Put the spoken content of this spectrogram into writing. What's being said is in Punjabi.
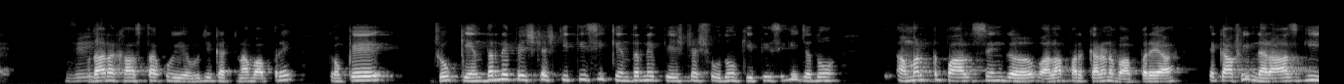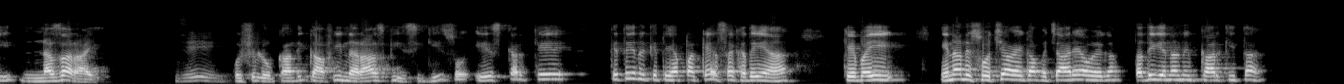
ਜੀ। ਉਦਾਹਰਨ ਖਾਸਤਾ ਕੋਈ ਇਹੋ ਜੀ ਘਟਨਾ ਵਾਪਰੇ ਕਿਉਂਕਿ ਜੋ ਕੇਂਦਰ ਨੇ ਪੇਸ਼ਕਸ਼ ਕੀਤੀ ਸੀ ਕੇਂਦਰ ਨੇ ਪੇਸ਼ਕਸ਼ ਉਦੋਂ ਕੀਤੀ ਸੀ ਕਿ ਜਦੋਂ ਅਮਰਤਪਾਲ ਸਿੰਘ ਵਾਲਾ ਪ੍ਰਕਰਨ ਵਾਪਰਿਆ ਤੇ ਕਾਫੀ ਨਾਰਾਜ਼ਗੀ ਨਜ਼ਰ ਆਈ। ਜੀ। ਕੁਝ ਲੋਕਾਂ ਦੀ ਕਾਫੀ ਨਾਰਾਜ਼ਗੀ ਸੀਗੀ। ਸੋ ਇਸ ਕਰਕੇ ਕਿਤੇ ਨਾ ਕਿਤੇ ਆਪਾਂ ਕਹਿ ਸਕਦੇ ਆ ਕਿ ਭਾਈ ਇਹਨਾਂ ਨੇ ਸੋਚਿਆ ਹੋਵੇਗਾ ਵਿਚਾਰਿਆ ਹੋਵੇਗਾ ਤਦ ਹੀ ਇਹਨਾਂ ਨੇ ਇਨਕਾਰ ਕੀਤਾ।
